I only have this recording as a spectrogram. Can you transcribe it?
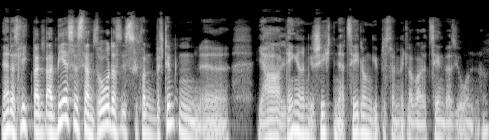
Ja, das liegt bei, bei mir ist es dann so, das ist von bestimmten äh, ja längeren Geschichten, Erzählungen gibt es dann mittlerweile zehn Versionen. Ne?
